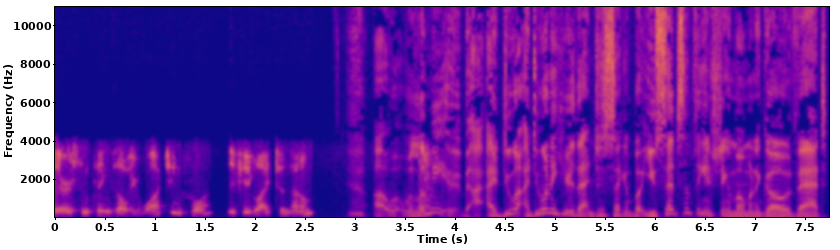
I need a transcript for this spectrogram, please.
there are some things I'll be watching for if you'd like to know. Uh, well, let me. I do. I do want to hear that in just a second. But you said something interesting a moment ago that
